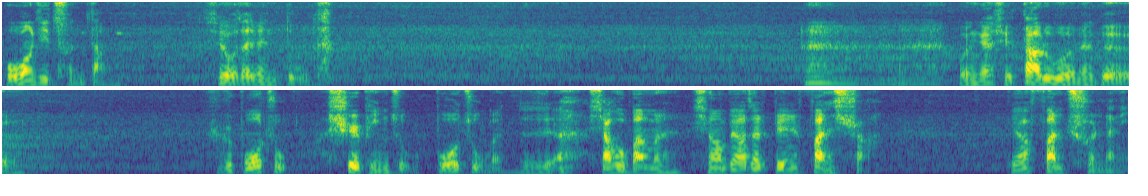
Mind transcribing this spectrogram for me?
我忘记存档，所以我在这边读档。我应该学大陆的那个直播主、视频主、博主们，就是小伙伴们，千万不要在这边犯傻，不要犯蠢了你。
